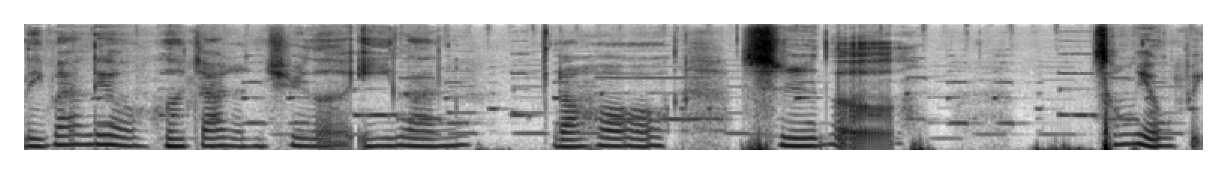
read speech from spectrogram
礼拜六和家人去了宜兰，然后吃了葱油饼，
